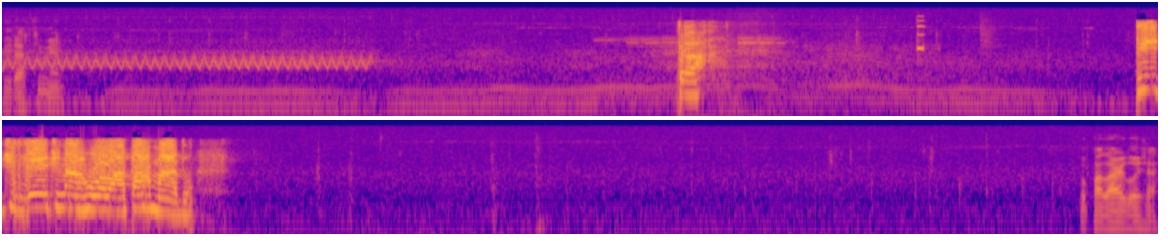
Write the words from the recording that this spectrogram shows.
Virar aqui mesmo. Tá. Verde na rua lá, tá armado. Opa, largou já.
